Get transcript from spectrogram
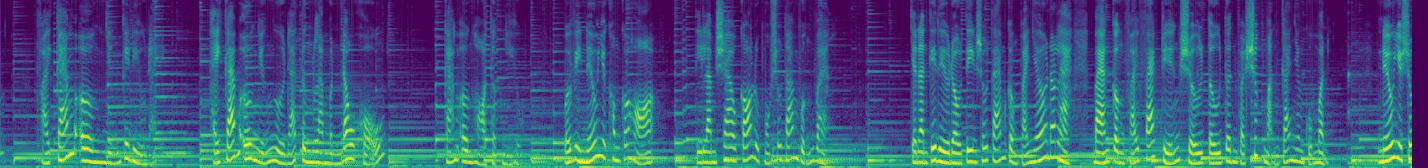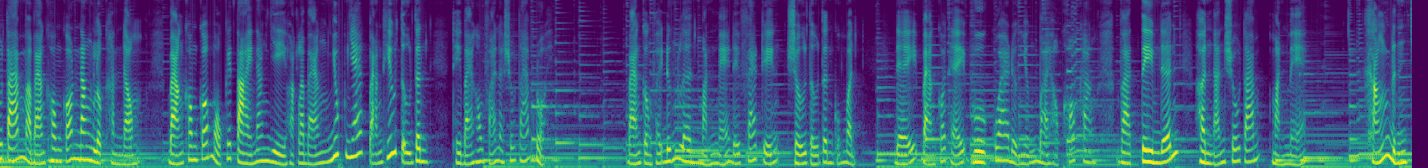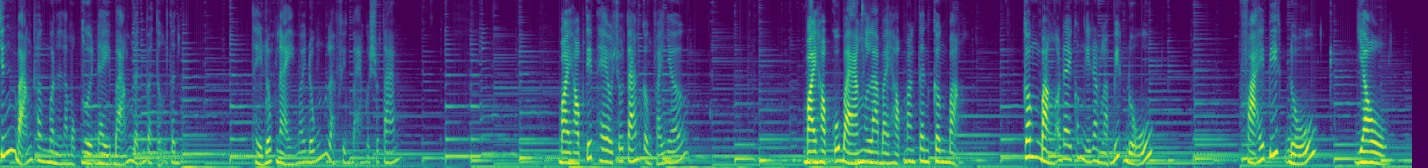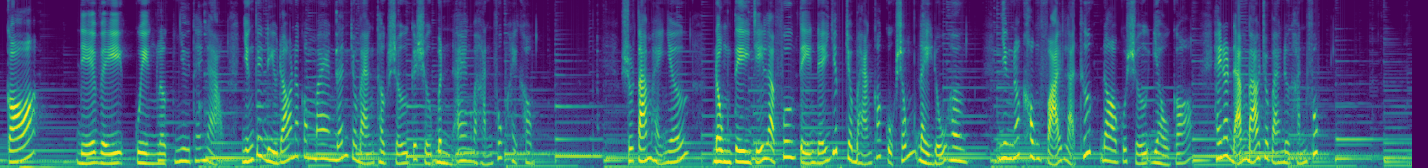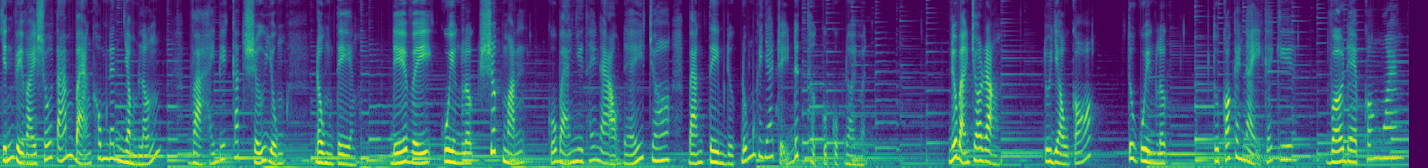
phải cảm ơn những cái điều này. Hãy cảm ơn những người đã từng làm mình đau khổ. Cảm ơn họ thật nhiều. Bởi vì nếu như không có họ, thì làm sao có được một số 8 vững vàng? Cho nên cái điều đầu tiên số 8 cần phải nhớ đó là bạn cần phải phát triển sự tự tin và sức mạnh cá nhân của mình. Nếu như số 8 mà bạn không có năng lực hành động, bạn không có một cái tài năng gì hoặc là bạn nhút nhát, bạn thiếu tự tin thì bạn không phải là số 8 rồi. Bạn cần phải đứng lên mạnh mẽ để phát triển sự tự tin của mình để bạn có thể vượt qua được những bài học khó khăn và tìm đến hình ảnh số 8 mạnh mẽ. Khẳng định chính bản thân mình là một người đầy bản lĩnh và tự tin. Thì lúc này mới đúng là phiên bản của số 8 bài học tiếp theo số 8 cần phải nhớ. Bài học của bạn là bài học mang tên cân bằng. Cân bằng ở đây có nghĩa rằng là biết đủ. Phải biết đủ giàu, có, địa vị, quyền lực như thế nào. Những cái điều đó nó có mang đến cho bạn thật sự cái sự bình an và hạnh phúc hay không? Số 8 hãy nhớ, đồng tiền chỉ là phương tiện để giúp cho bạn có cuộc sống đầy đủ hơn nhưng nó không phải là thước đo của sự giàu có. Hay nó đảm bảo cho bạn được hạnh phúc. Chính vì vậy, số 8 bạn không nên nhầm lẫn. Và hãy biết cách sử dụng đồng tiền, địa vị, quyền lực, sức mạnh của bạn như thế nào để cho bạn tìm được đúng cái giá trị đích thực của cuộc đời mình. Nếu bạn cho rằng, tôi giàu có, tôi quyền lực, tôi có cái này, cái kia, vợ đẹp, con ngoan,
